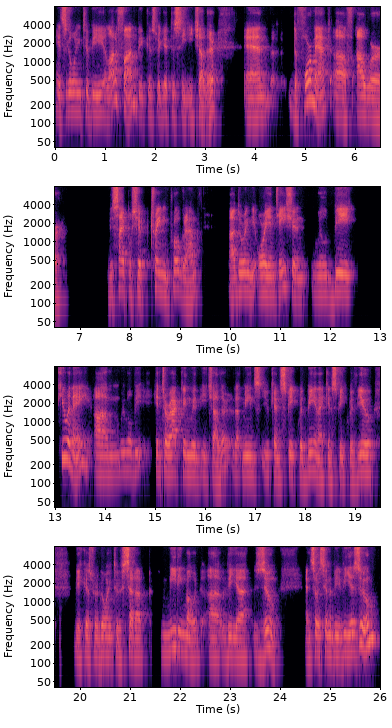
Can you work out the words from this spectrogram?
It's going to be a lot of fun because we get to see each other. And the format of our discipleship training program uh, during the orientation will be q&a um, we will be interacting with each other. That means you can speak with me and i can speak with you because we're going to set up meeting mode uh, via zoom. And so it's going to be via zoom.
